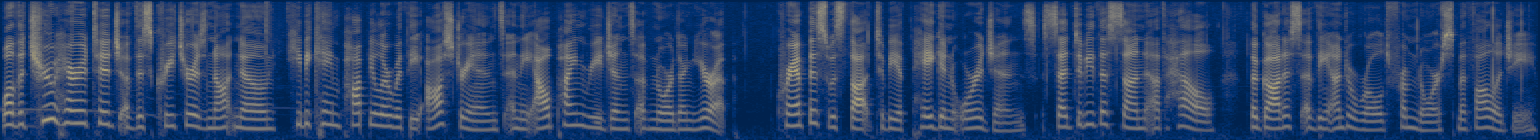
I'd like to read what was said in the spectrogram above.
While the true heritage of this creature is not known, he became popular with the Austrians and the Alpine regions of northern Europe. Krampus was thought to be of pagan origins, said to be the son of Hel, the goddess of the underworld from Norse mythology.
